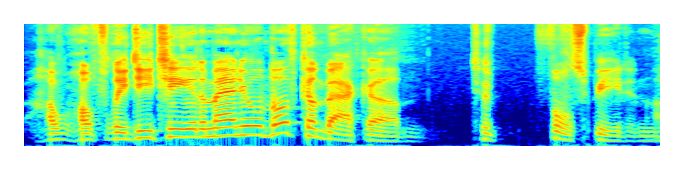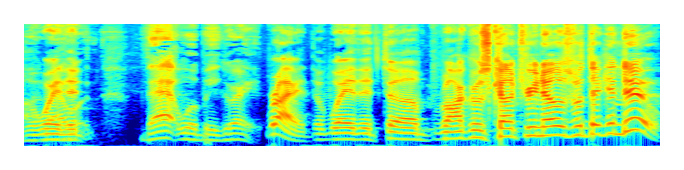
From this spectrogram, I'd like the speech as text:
ho- hopefully DT and Emmanuel both come back um, to full speed and the way that that would, that would be great. right the way that uh, Broncos country knows what they can do,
